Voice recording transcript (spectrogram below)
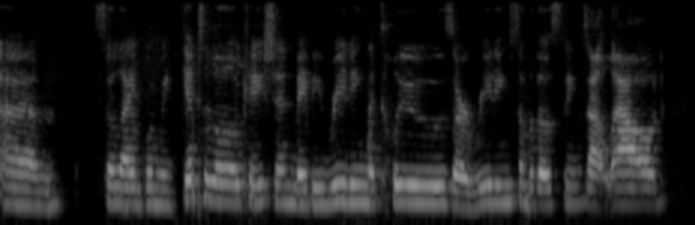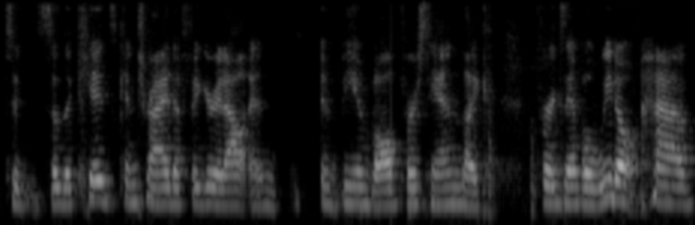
um, so like when we get to the location maybe reading the clues or reading some of those things out loud to so the kids can try to figure it out and, and be involved firsthand. Like for example we don't have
